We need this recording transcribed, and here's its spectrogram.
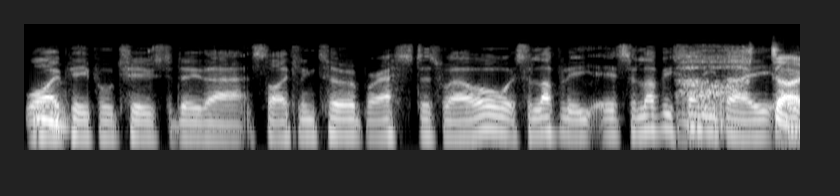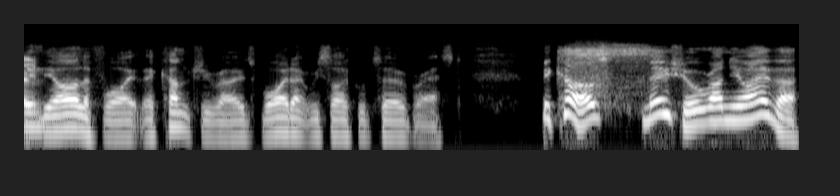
Why Hmm. people choose to do that? Cycling two abreast as well. Oh, it's a lovely, it's a lovely sunny Oh, day. don't. It's the Isle of Wight. They're country roads. Why don't we cycle two abreast? Because Moosh will run you over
